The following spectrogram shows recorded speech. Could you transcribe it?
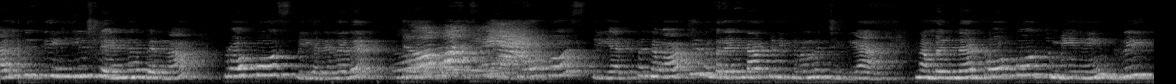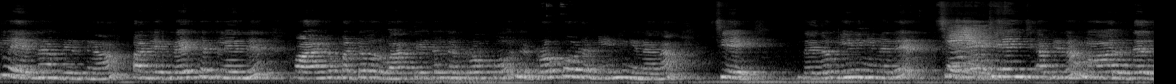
அடுக்குக்கு இங்கிலீஷ்ல என்ன பேருனா ட்ரோபோஸ்பியர் என்னது? ட்ரோபோஸ்பியர் இப்போ இந்த வார்த்தையை நம்ம ரெண்டா பிரிக்கிறோம்னு வச்சுக்கோங்க நம்ம இந்த ட்ரோபோக்கு மீனிங் கிரீக்ல என்ன அப்படி இருக்குன்னா பண்டைய கிரேக்கத்திலேருந்து வழங்கப்பட்ட ஒரு வார்த்தை தான் இந்த ட்ரோபோ இந்த ட்ரோப்போட மீனிங் என்னன்னா சேஞ்ச் இந்த இதோ மீனிங் என்னது சேஞ்ச் அப்படின்னா மாறுதல்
